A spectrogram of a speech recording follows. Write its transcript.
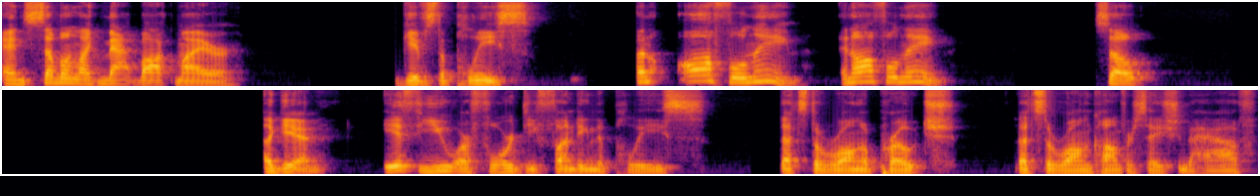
And someone like Matt Bachmeyer gives the police an awful name, an awful name. So, again, if you are for defunding the police, that's the wrong approach. That's the wrong conversation to have.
